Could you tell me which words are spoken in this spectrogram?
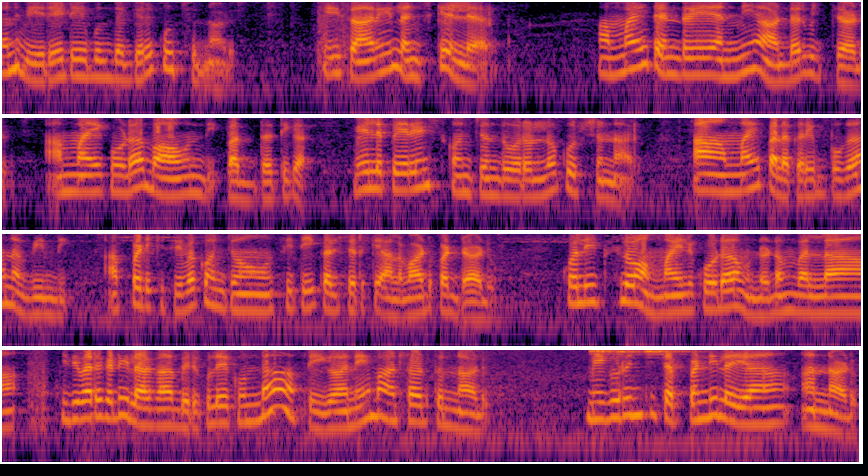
తను వేరే టేబుల్ దగ్గర కూర్చున్నాడు. ఈసారి లంచ్కి వెళ్ళారు. అమ్మాయి తండ్రి అన్నీ ఆర్డర్ ఇచ్చాడు. అమ్మాయి కూడా బాగుంది పద్ధతిగా. వీళ్ళ పేరెంట్స్ కొంచెం దూరంలో కూర్చున్నారు. ఆ అమ్మాయి పలకరింపుగా నవ్వింది. అప్పటికి శివ కొంచెం సిటీ కల్చర్కి అలవాటు పడ్డాడు. కొలీగ్స్లో అమ్మాయిలు కూడా ఉండడం వల్ల ఇదివరకటి ఇలాగా బెరుకు లేకుండా ఫ్రీగానే మాట్లాడుతున్నాడు. మీ గురించి చెప్పండి లయ అన్నాడు.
